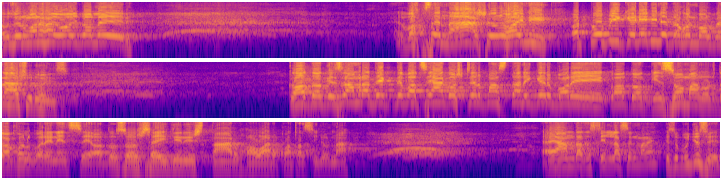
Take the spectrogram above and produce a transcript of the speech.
হুজুর মনে হয় ওই দলের। বলছে, না, শুরু হয়নি। ও টপি কেটে দিলে তখন বলবে, না, শুরু হয়েছে। কত কিছু আমরা দেখতে পাচ্ছি আগস্টের পাঁচ তারিখের পরে, কত কিছু মানুষ দখল করে নিচ্ছে, অথচ সেই জিনিস তার হওয়ার কথা ছিল না। আন্দাজে চিল্লাছেন মানে? কিছু বুঝেছেন?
